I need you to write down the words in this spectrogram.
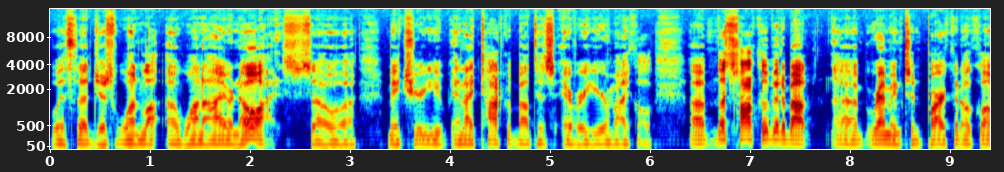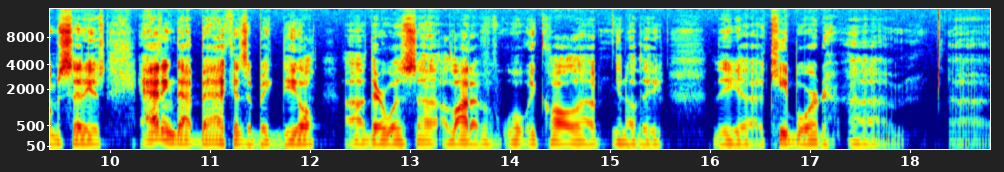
with uh, just one lo- uh, one eye or no eyes. So uh, make sure you. And I talk about this every year, Michael. Let's talk a little bit about Remington Park in Oklahoma City. Is adding that back is a big deal. There was a lot of what we call, you know, the the keyboard. Um, uh,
